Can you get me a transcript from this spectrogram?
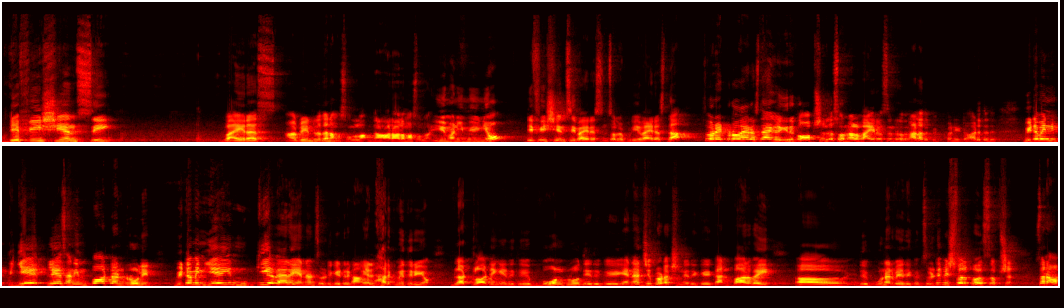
டெஃபிஷியன்சி வைரஸ் அப்படின்றத நம்ம சொல்லலாம். தாராளமாக சொல்லலாம். ஹியூமன் இம்யூனியோ டிஃபிஷியன்சி வைரஸ்னு சொல்லக்கூடிய வைரஸ் தான். ஸோ ரெட்ரோ வைரஸ் தான் எங்களுக்கு இருக்க ஆப்ஷன்ல ஸோ அதனால் வைரஸ்ன்றதுனால அதை பிக் பண்ணிட்டோம். அடுத்தது vitamin A plays an important role in vitamin ஏயின் முக்கிய வேலை என்னன்னு சொல்லிட்டு கேட்டிருக்காங்க. எல்லாருக்குமே தெரியும். பிளட் கிளாட்டிங் எதுக்கு போன் க்ரோத் எதுக்கு எனர்ஜி ப்ரொடக்ஷன் எதுக்கு கண் பார்வை இது உணர்வு எதுக்குன்னு சொல்லிட்டு விஷுவல் பர்செப்ஷன் ஸோ நம்ம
